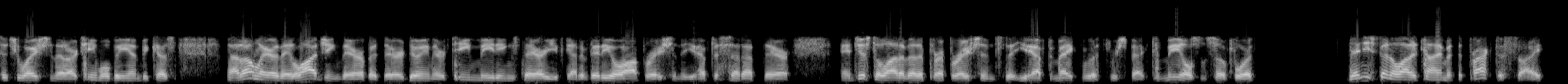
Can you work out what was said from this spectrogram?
situation that our team will be in because not only are they lodging there, but they're doing their team meetings there. You've got a video operation that you have to set up there, and just a lot of other preparations that you have to make with respect to meals and so forth. Then you spend a lot of time at the practice site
